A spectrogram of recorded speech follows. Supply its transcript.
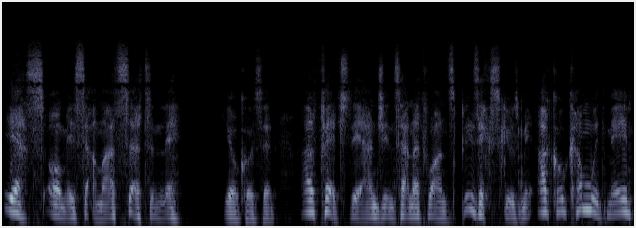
"'Yes, Omi-sama, certainly,' Gyoko said. "'I'll fetch the Anjin-san at once. Please excuse me. Ako, come with me.'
